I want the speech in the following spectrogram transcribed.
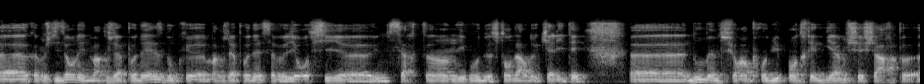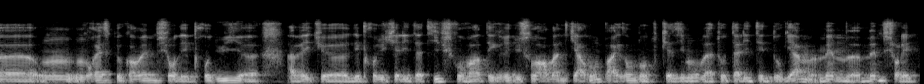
Euh, comme je disais, on est une marque japonaise, donc euh, marque japonaise, ça veut dire aussi un certain niveau de standard de qualité. nous, même sur un produit entrée de gamme chez Sharp, on, reste quand même sur des produits avec des produits qualitatifs, puisqu'on va intégrer du son Harman Kardon, par exemple, dans quasiment la totalité de nos gammes, même, même sur les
